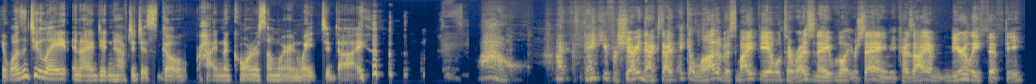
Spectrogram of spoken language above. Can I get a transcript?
it wasn't too late and I didn't have to just go hide in a corner somewhere and wait to die. wow. I, thank you for sharing that because I think a lot of us might be able to resonate with what you're saying because I am nearly 50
